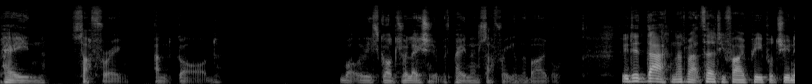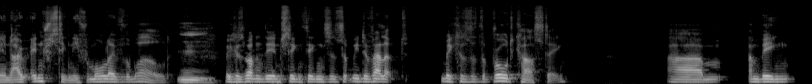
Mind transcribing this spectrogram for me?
pain, suffering, and God. Well, at least God's relationship with pain and suffering in the Bible. So we did that and had about 35 people tune in, interestingly, from all over the world. Mm. Because one of the interesting things is that we developed, because of the broadcasting um, and being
